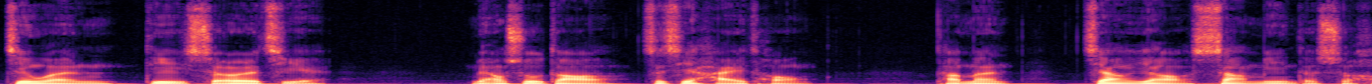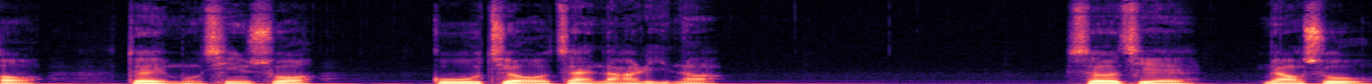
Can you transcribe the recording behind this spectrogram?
经文第十二节描述到这些孩童，他们将要丧命的时候，对母亲说：“古酒在哪里呢？”十二节描述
